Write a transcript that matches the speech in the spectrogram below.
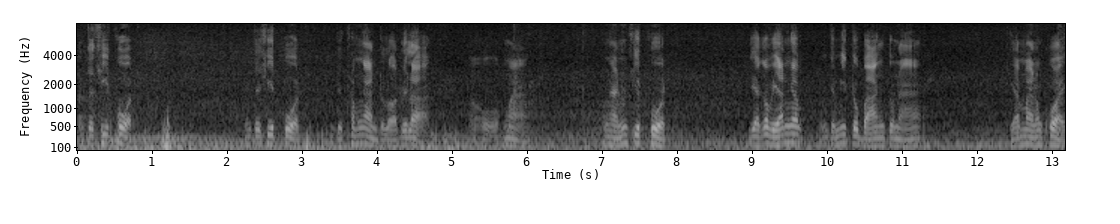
มันจะชีดโพด มันจะชีดโพดมันจะทำงานตลอดเวลาเอาออกมางานมันชีดโพดเรียกก็แหวนครับ มันจะมีตัวบางตัวหนาแถมมาน้องควาย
